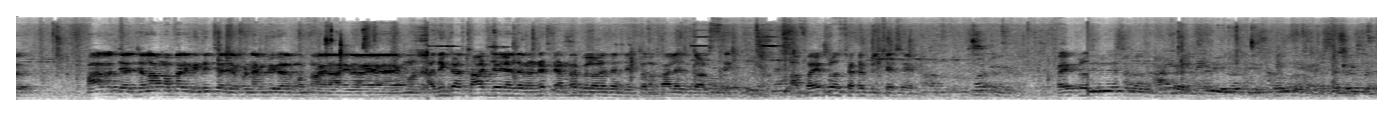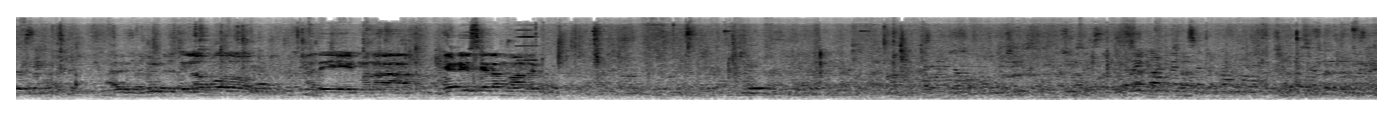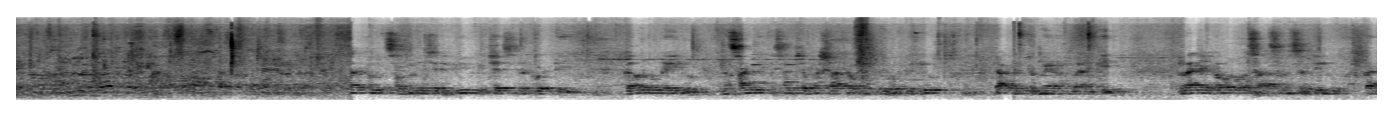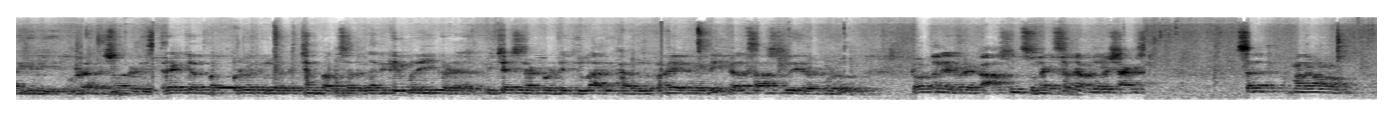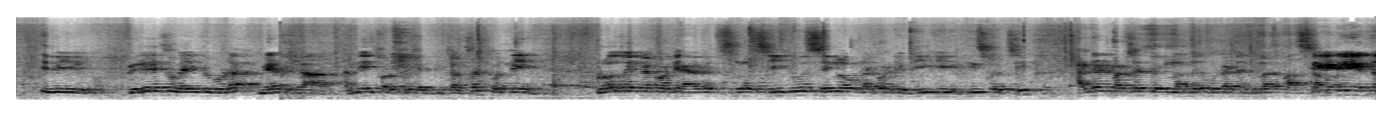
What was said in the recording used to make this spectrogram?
బాగా జ- జిల్లా మొత్తానికి ఎన్ని ఇచ్చారు చెప్పండి ఎంపీ గారు మొత్తం ఆయన ఆయన అమౌంట్ అది ఇంకా స్టార్ట్ చేయలేదని అంటే టెండర్ పిలవలేదని చెప్పాను కాలేజ్ గర్ల్స్ది. ఆ ఫైవ్ క్రోస్ టెండర్ పిల్ చేసేయండి. ఫైవ్ క్రోస్ అది ఈలోపు అది మన ఏడి శీలం వాళ్ళు సంబంధించి రివ్యూ చేసినటువంటి గౌరవనీయులు మన సాంఘిక సంక్షేమ శాఖ మంత్రి వర్యులు డాక్టర్ మేడం గారికి అలాగే గౌరవ శాసనసభ్యులు కడిగిరి ఉగ్రనశ్వరుడి రేఖల్ పురవీరులు రచన్ బాబు సార్ గారికి మరి ఇక్కడ విచ్చేసినటువంటి జిల్లా అధికారులు ఇరవై ఎనిమిది గర్ల్స్ హాస్టల్ ఇరవై మూడు టోటల్ ఇరవై ఒక హాస్టల్స్ ఉన్నాయి. సార్ అందులో శాఖ సార్ మనం ఇది విలేజ్ వైపు కూడా మేడగా అన్ని చోట్ల చేర్పించాం సార్. కొన్ని క్లోజ్ అయినటువంటి హ్యాబిట్స్ సికు సిలో ఉన్నటువంటి డికి తీసుకొచ్చి హండ్రెడ్ పర్సెంట్ వీళ్ళందరూ కూడా టెన్త్ క్లాస్ పాస్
